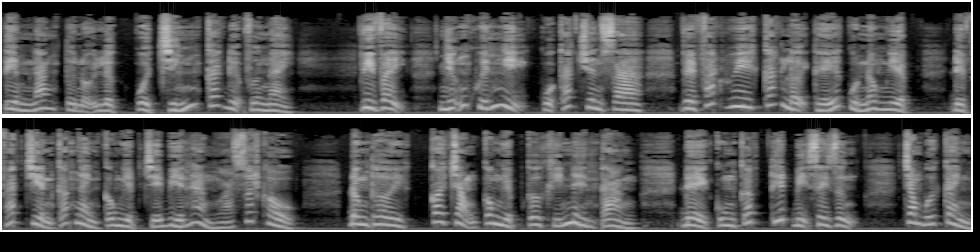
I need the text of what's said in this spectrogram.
tiềm năng từ nội lực của chính các địa phương này. Vì vậy, những khuyến nghị của các chuyên gia về phát huy các lợi thế của nông nghiệp để phát triển các ngành công nghiệp chế biến hàng hóa xuất khẩu, đồng thời coi trọng công nghiệp cơ khí nền tảng để cung cấp thiết bị xây dựng trong bối cảnh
